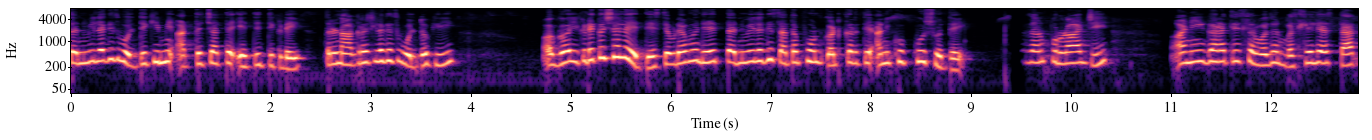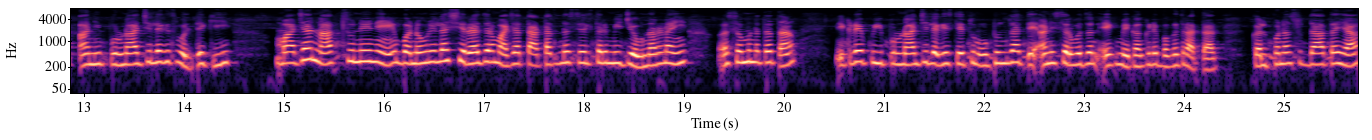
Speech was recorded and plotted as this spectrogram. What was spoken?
तन्वी लगेच बोलते की मी आत्ताच्या आत्ता येते तिकडे. तर नागराज लगेच बोलतो की अगं इकडे कशाला येतेस? तेवढ्यामध्ये तन्वी लगेच आता फोन कट करते आणि खूप खुश होते. जण पूर्णाजी आणि घरातील सर्वजण बसलेले असतात आणि पूर्णाजी लगेच बोलते की माझ्या नातसुनेने बनवलेला शिरा जर माझ्या ताटात नसेल तर मी जेवणार नाही. असं म्हणत आता इकडे पूर्णाजी लगेच तेथून उठून जाते आणि सर्वजण एकमेकांकडे बघत राहतात. कल्पनासुद्धा आता ह्या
